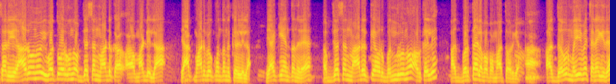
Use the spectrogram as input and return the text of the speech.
ಸರ್ ಯಾರು ಇವತ್ತುವರೆಗೂ ಅಬ್ಜೆಕ್ಷನ್ ಮಾಡಕ್ ಮಾಡ್ಲಿಲ್ಲ. ಯಾಕೆ ಮಾಡ್ಬೇಕು ಅಂತಂದು ಕೇಳಲಿಲ್ಲ. ಯಾಕೆ ಅಂತಂದ್ರೆ ಅಬ್ಜೆಕ್ಷನ್ ಮಾಡೋಕೆ ಅವ್ರು ಬಂದ್ರು ಅವ್ರ ಕೈಲಿ ಅದ್ ಬರ್ತಾ ಇಲ್ಲ ಪಾಪ ಮಾತು ಅವ್ರಿಗೆ. ಆ ಅವ್ರ ದೇವ್ರ ಮೈ ಮೇ ಚೆನ್ನಾಗಿದೆ.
